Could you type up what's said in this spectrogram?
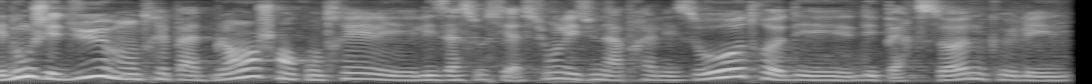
Et donc, j'ai dû montrer patte blanche, rencontrer les, associations les unes après les autres, des, personnes que les,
